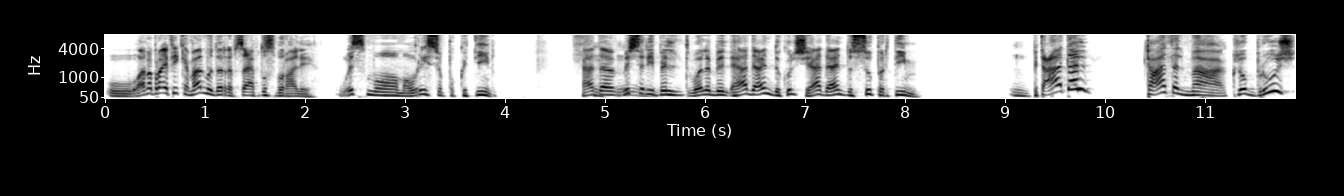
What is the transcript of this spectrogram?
وأنا برأيي في كمان مدرب صعب تصبر عليه واسمه موريسيو بوكيتينو. هذا مش rebuild ولا بل... هذا عنده كل شيء هذا عنده ال super team. بتعادل؟ تعادل مع كلوب بروج؟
